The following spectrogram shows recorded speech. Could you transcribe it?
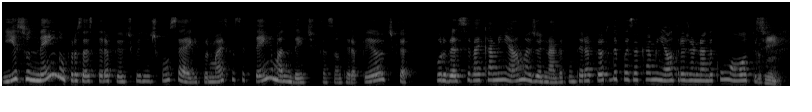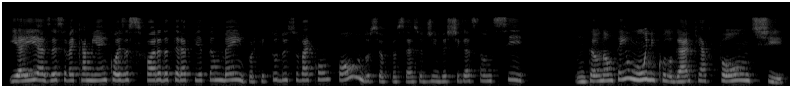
E isso nem no processo terapêutico a gente consegue. Por mais que você tenha uma identificação terapêutica, por vezes você vai caminhar uma jornada com um terapeuta e depois vai caminhar outra jornada com outro. Sim. E aí, às vezes, você vai caminhar em coisas fora da terapia também, porque tudo isso vai compondo o seu processo de investigação de si. Então, não tem um único lugar que é a fonte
